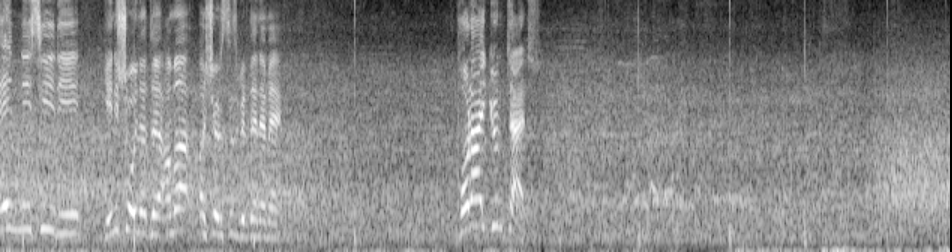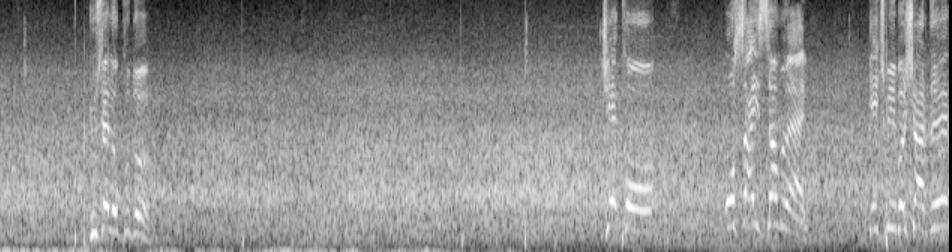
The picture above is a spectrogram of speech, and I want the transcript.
En Nesiri geniş oynadı ama başarısız bir deneme. Koray Günter. Güzel okudu. Ceko. Osay Samuel. Geçmeyi başardı.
